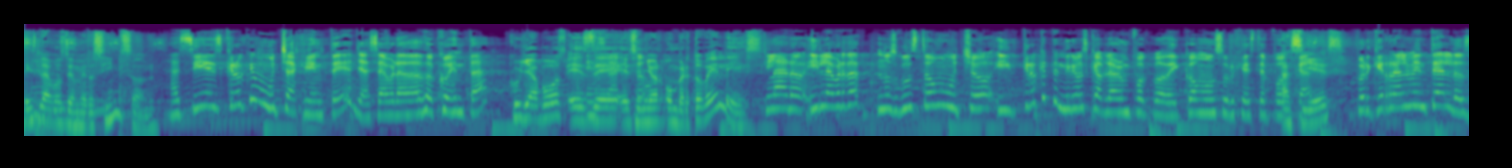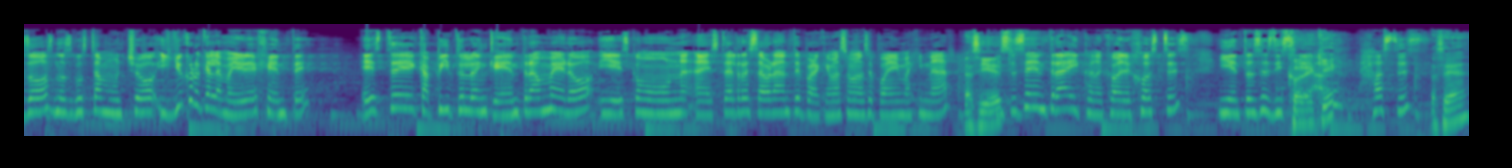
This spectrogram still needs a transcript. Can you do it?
es la voz de Homero Simpson, Así es, creo que mucha gente ya se habrá dado cuenta. cuya voz es de el Exacto. señor Humberto Vélez. Claro, y la verdad nos gustó mucho y creo que tendríamos que hablar un poco de cómo surge este podcast. Así es. Porque realmente a los dos nos gusta mucho y yo creo que a la mayoría de gente este capítulo en que entra Homero y es como una está el restaurante para que más o menos se puedan imaginar. Así es. Entonces entra y con, con el hostess y entonces dice ¿Con el qué? ah, hostess, O sea,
